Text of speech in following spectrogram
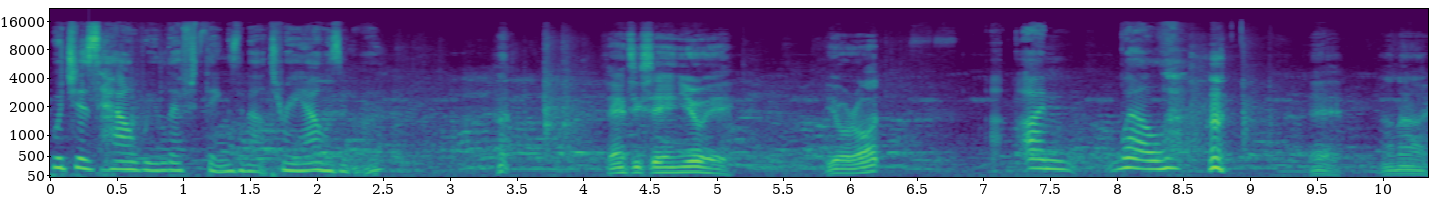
which is how we left things about three hours ago. Fancy seeing you here. You alright? I'm, well, Yeah, I know.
